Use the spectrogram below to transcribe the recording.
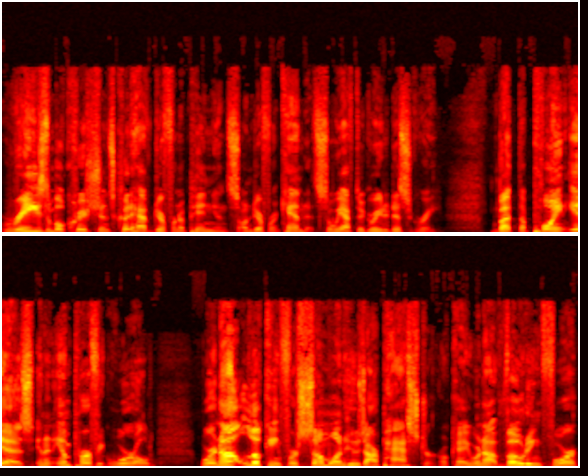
reasonable Christians could have different opinions on different candidates. So, we have to agree to disagree. But the point is, in an imperfect world, we're not looking for someone who's our pastor, okay? We're not voting for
